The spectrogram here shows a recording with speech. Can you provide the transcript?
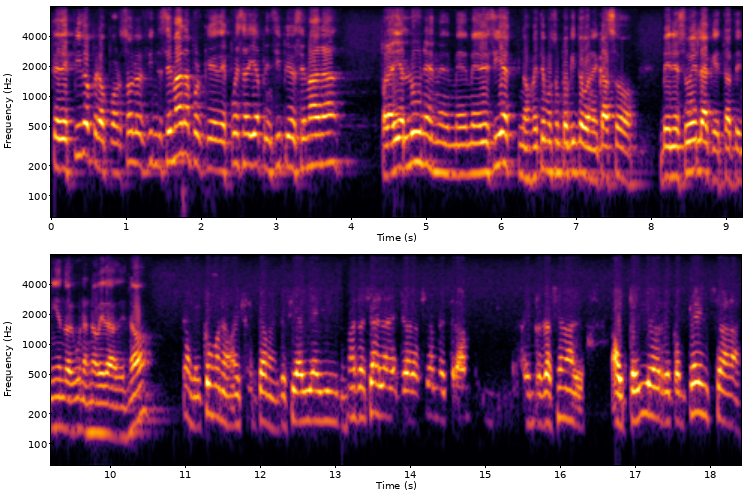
te despido, pero por solo el fin de semana, porque después ahí a principio de semana por ahí el lunes me, me, decías, nos metemos un poquito con el caso Venezuela que está teniendo algunas novedades, ¿no? Dale, cómo no, exactamente. Sí, ahí, ahí, más allá de la declaración de Trump en relación al, al pedido de recompensa,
